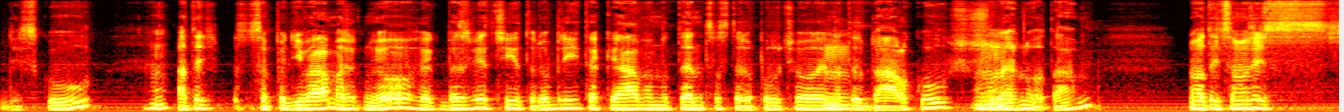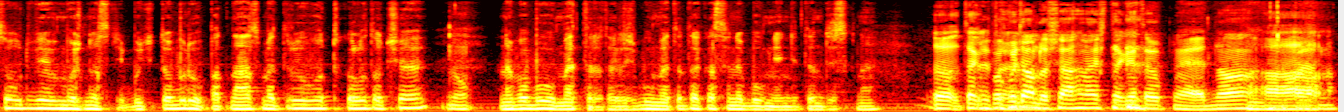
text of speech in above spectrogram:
disků a teď se podívám a řeknu, jo, jak bez větří je to dobrý, tak já vemu ten, co jste doporučovali na tu dálku, šlehnu ho tam. No a teď samozřejmě jsou dvě možnosti. Buď to budu 15 metrů od kolotoče, No. nebo budu metr. Tak když budu metr, tak asi nebudu měnit ten disk, ne? Eh, tak Je pokud jedno. tam došáhneš, tak je to úplně jedno. je a jedno.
